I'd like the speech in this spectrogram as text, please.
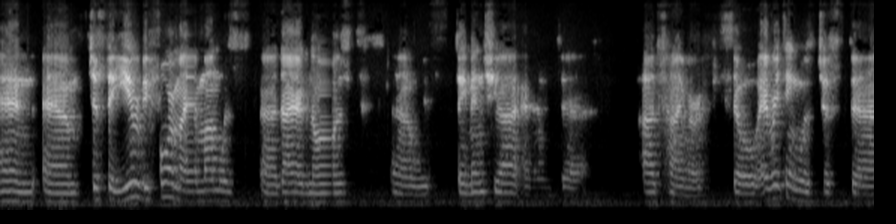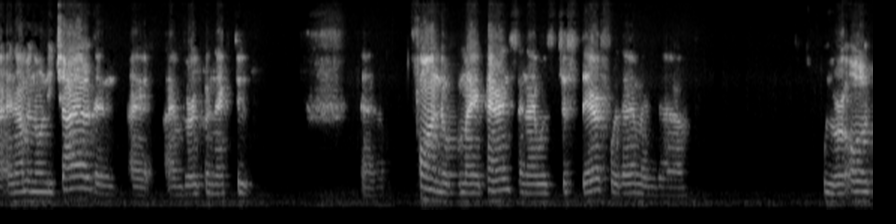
and um, just a year before, my mom was uh, diagnosed uh, with dementia and uh, Alzheimer. So everything was just, uh, and I'm an only child, and I I'm very connected uh, fond of my parents, and I was just there for them, and uh, we were all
